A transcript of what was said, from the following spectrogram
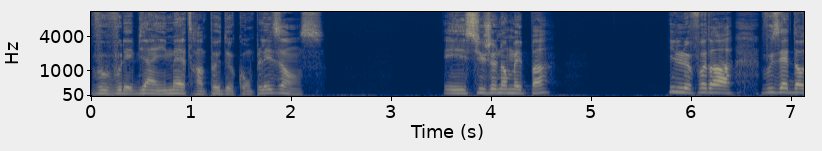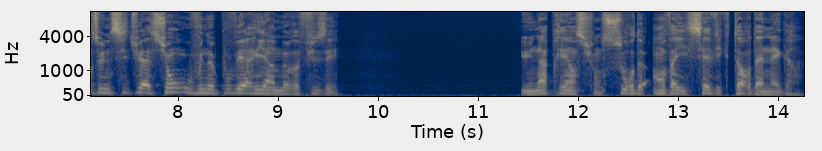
vous voulez bien y mettre un peu de complaisance. Et si je n'en mets pas? Il le faudra, vous êtes dans une situation où vous ne pouvez rien me refuser. Une appréhension sourde envahissait Victor Danègre.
